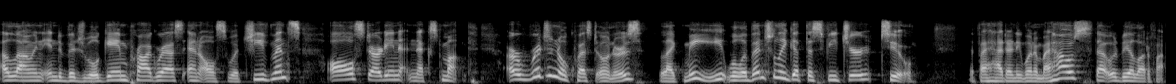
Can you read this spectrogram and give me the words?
allowing individual game progress, and also achievements, all starting next month. Original Quest owners, like me, will eventually get this feature too. If I had anyone in my house, that would be a lot of fun.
